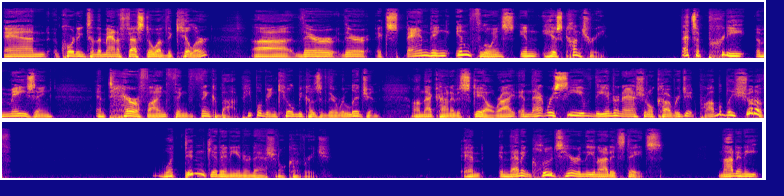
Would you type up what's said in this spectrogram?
And according to the manifesto of the killer, uh, their expanding influence in his country. That's a pretty amazing and terrifying thing to think about. People being killed because of their religion on that kind of a scale, right? And that received the international coverage it probably should have. What didn't get any international coverage? And and that includes here in the United States. Not any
